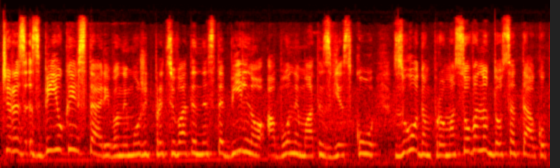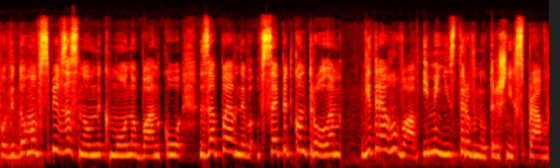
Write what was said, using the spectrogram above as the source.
Через збій у Київстарі вони можуть працювати нестабільно або не мати зв'язку. Згодом про масовану досатаку повідомив співзасновник Монобанку. Запевнив, все під контролем. Відреагував і міністр внутрішніх справ.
